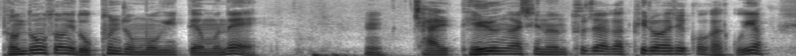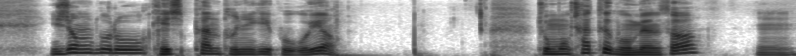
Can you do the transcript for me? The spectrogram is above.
변동성이 높은 종목이기 때문에 음, 잘 대응하시는 투자가 필요하실 것 같고요. 이 정도로 게시판 분위기 보고요. 종목 차트 보면서 음,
